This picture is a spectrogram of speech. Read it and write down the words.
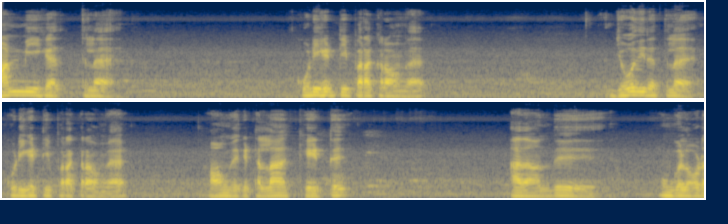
ஆன்மீகத்தில் கொடிகட்டி பறக்கிறவங்க ஜோதிடத்தில் கொடிகட்டி பறக்கிறவங்க அவங்கக்கிட்டெல்லாம் கேட்டு அதை வந்து உங்களோட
